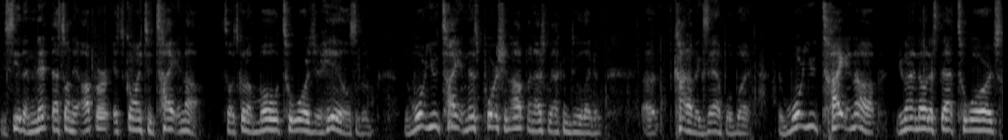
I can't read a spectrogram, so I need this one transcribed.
you see the knit that's on the upper, it's going to tighten up. So it's going to mold towards your heel. So the, the more you tighten this portion up, and actually I can do like a, a kind of example, but the more you tighten up, you're going to notice that towards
